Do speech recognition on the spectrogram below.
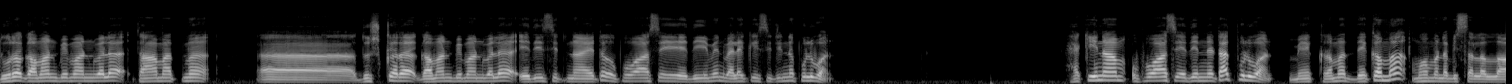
දුර ගමන් බිමන් වල තාමත්ම දුෂ්කර ගමන් බිමන් වල එදී සිටිනායට උපවාසයේ යෙදීමෙන් වැලකී සිටින්න පුළුවන්. හැකිනම් උපවාසය දෙන්නටත් පුළුවන් මේ ක්‍රම දෙකම මොහම නබිසල්له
